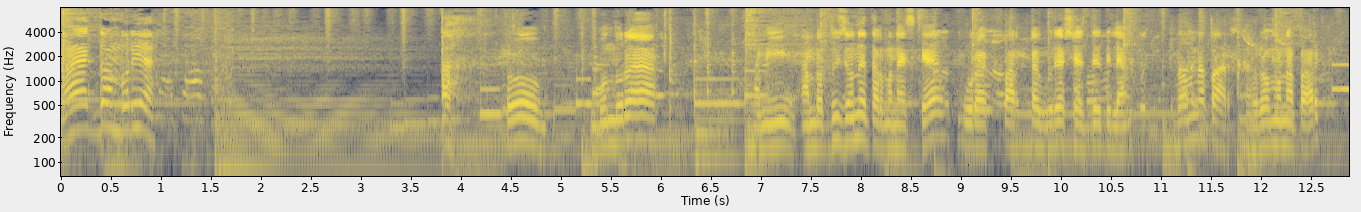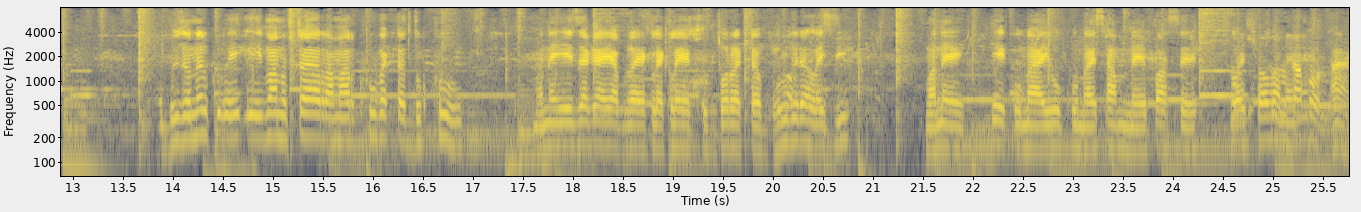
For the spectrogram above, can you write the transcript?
হ্যাঁ একদম বড়িয়া। তো বন্ধুরা আমি আমরা দুইজনে তার মানে আজকে পুরা পার্কটা ঘুরে শেষ দিয়ে দিলাম। রমনা পার্ক। রমনা পার্ক। দুইজনের এই- মানুষটার আমার খুব একটা দুঃখ। মানে এই জায়গায় আমরা একলা একলা খুব বড় একটা ভুল করে হালাইছি। মানে এ কোনায় ও কোনায় সামনে পাশে সব হ্যাঁ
